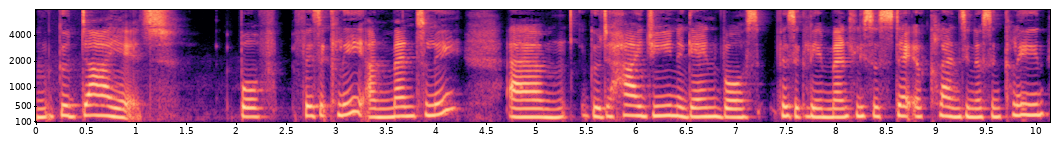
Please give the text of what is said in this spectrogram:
um, good diet, both physically and mentally. Um, good hygiene, again, both physically and mentally. So, state of cleanliness and clean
